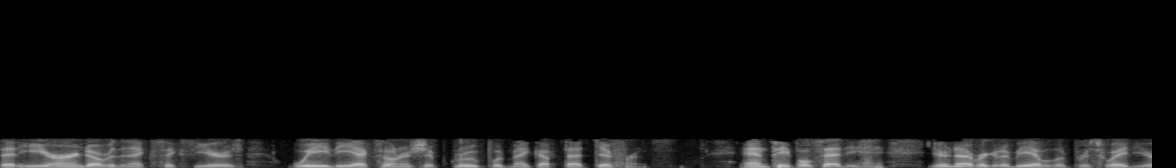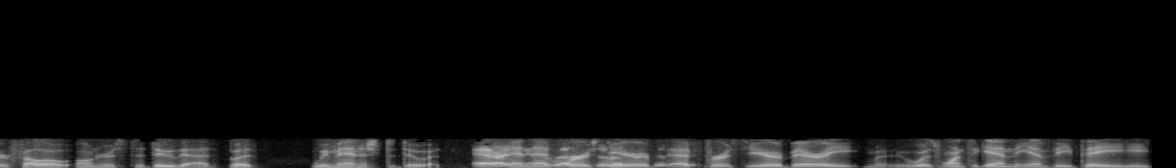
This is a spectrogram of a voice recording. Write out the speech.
that he earned over the next six years, we, the ex-ownership group, would make up that difference. And people said, you're never going to be able to persuade your fellow owners to do that, but we managed to do it. Right, and, and that first year, that first year, Barry was once again the MVP. He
